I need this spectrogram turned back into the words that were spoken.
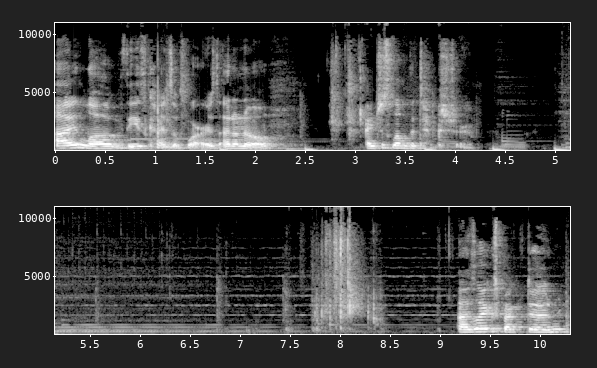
I love these kinds of bars. I don't know. I just love the texture. As I expected,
